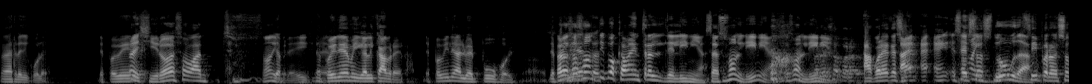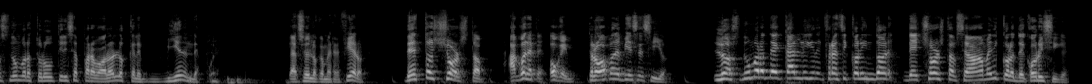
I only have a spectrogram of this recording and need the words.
Una ridícula. Después viene, Pero Ichiro, eso va. No hay de- break. después viene Miguel Cabrera. Después viene Albert Pujol. Después Pero esos son esto- tipos que van a entrar de línea. O sea, esos son líneas. Esos son líneas. Acuérdate que son- Ah, ah, ah, eso no hay esos nú- duda. Sí, pero esos números tú los utilizas para evaluar los que vienen después. A eso es lo que me refiero. De estos shortstop, acuérdate, ok, te lo voy a poner bien sencillo. Los números de Carlos y Francisco Lindor de shortstop se van a medir con los de Corey Seager.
